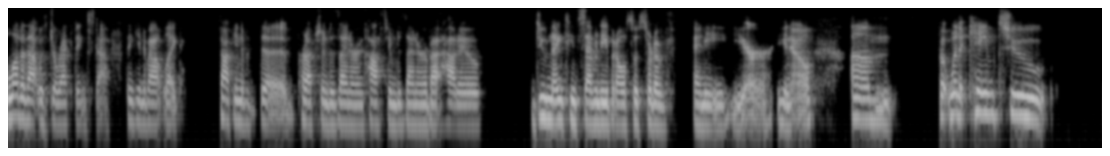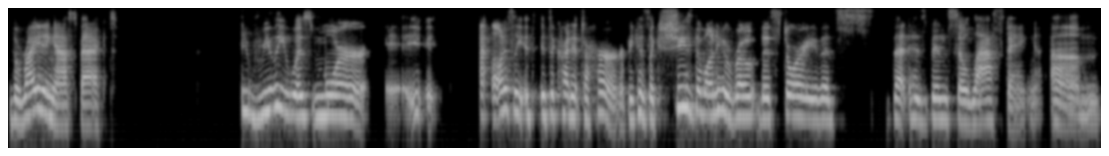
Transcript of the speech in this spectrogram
a lot of that was directing stuff, thinking about like talking to the production designer and costume designer about how to do 1970, but also sort of any year, you know. Um, but when it came to the writing aspect, it really was more. It, honestly it's, it's a credit to her because like she's the one who wrote this story that's that has been so lasting um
